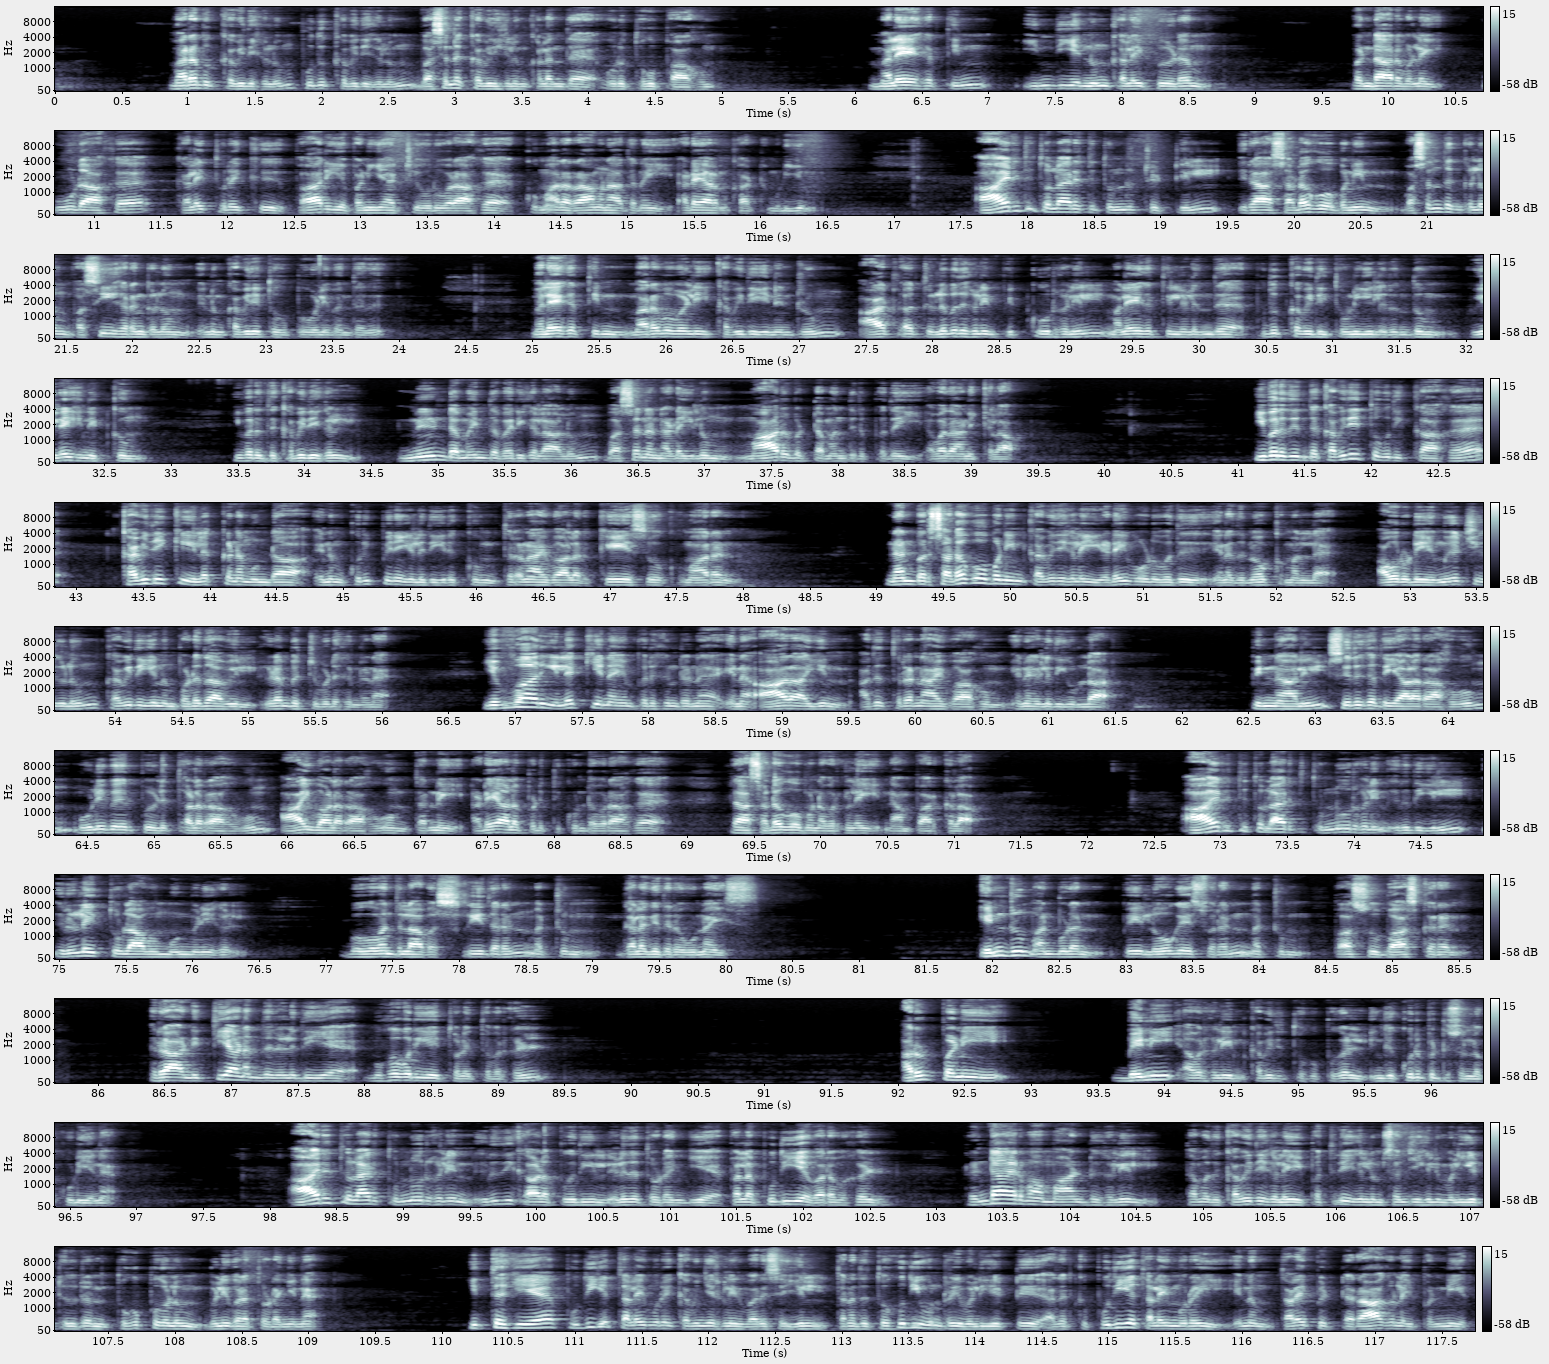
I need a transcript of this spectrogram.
மரபு கவிதைகளும் புது கவிதைகளும் வசன கவிதைகளும் கலந்த ஒரு தொகுப்பாகும். மலையகத்தின் இந்திய நுண்கலைப்பீடம் பண்டாரவளை ஊடாக கலைத்துறைக்கு பாரிய பணியாற்றிய ஒருவராக குமார ராமநாதனை அடையாளம் காட்ட முடியும். ஆயிரத்தி தொள்ளாயிரத்தி தொண்ணூற்றி எட்டில் இரா சடகோபனின் வசந்தங்களும் வசீகரங்களும் எனும் கவிதை தொகுப்பு வெளிவந்தது. மலையகத்தின் மரபு வழி கவிதையினின்றும் ஆயிரத்தி தொள்ளாயிரத்தி எழுபதுகளின் பிற்கூறுகளில் மலையகத்தில் எழுந்த புதுக்கவிதை துணியிலிருந்தும் விலகி நிற்கும் இவரது கவிதைகள் நீண்டமைந்த வரிகளாலும் வசன நடையிலும் மாறுபட்டு அமர்ந்திருப்பதை அவதானிக்கலாம். இவரது இந்த கவிதை தொகுதிக்காக கவிதைக்கு இலக்கணம் உண்டா எனும் குறிப்பினை எழுதியிருக்கும் திறனாய்வாளர் கே. சிவகுமாரன் நண்பர் சடகோபனின் கவிதைகளை எடை போடுவது எனது நோக்கமல்ல. அவருடைய முயற்சிகளும் கவிதையினும் படுதாவில் இடம்பெற்று விடுகின்றன. எவ்வாறு இலக்கிய நயம் பெறுகின்றன என ஆராயின் அது திறனாய்வாகும் என எழுதியுள்ளார். பின்னாளில் சிறுகதையாளராகவும் மொழிபெயர்ப்பு எழுத்தாளராகவும் ஆய்வாளராகவும் தன்னை அடையாளப்படுத்தி கொண்டவராக ரா சடகோபன் அவர்களை நாம் பார்க்கலாம். ஆயிரத்தி தொள்ளாயிரத்தி தொண்ணூறுகளின் இறுதியில் இருளை துளாவும் முன்மணிகள் புகவந்தலாவ ஸ்ரீதரன் மற்றும் கலகிதர உனைஸ். என்றும் அன்புடன் பே. லோகேஸ்வரன் மற்றும் பாசு பாஸ்கரன் ரா. நித்யானந்தன் எழுதிய முகவரியை தொலைத்தவர்கள் அருட்பணி பெனி அவர்களின் கவிதை தொகுப்புகள் இங்கு குறிப்பிட்டு சொல்லக்கூடியன. ஆயிரத்தி தொள்ளாயிரத்தி தொண்ணூறுகளின் இறுதி கால பகுதியில் எழுதத் தொடங்கிய பல புதிய வரவுகள் ரெண்டாயிரமாம் ஆண்டுகளில் தமது கவிதைகளை பத்திரிகைகளும் சஞ்சிகளும் வெளியிட்டதுடன் தொகுப்புகளும் வெளிவரத் தொடங்கின. இத்தகைய புதிய தலைமுறை கவிஞர்களின் வரிசையில் தனது தொகுதி ஒன்றை வெளியிட்டு அதற்கு புதிய தலைமுறை எனும் தலைப்பிட்ட ராகலை பன்னீர்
